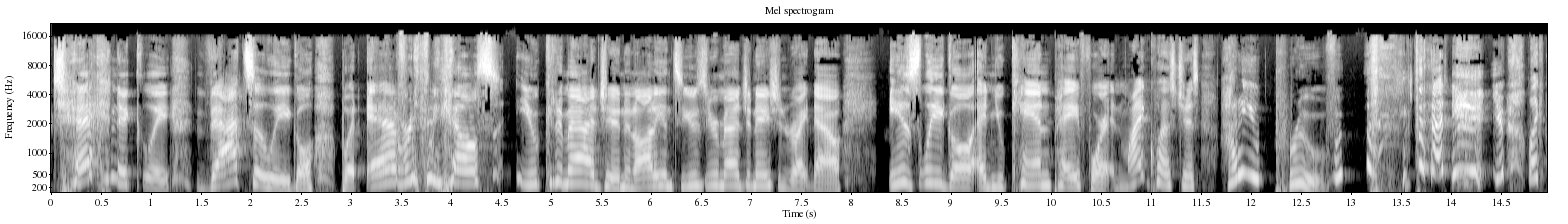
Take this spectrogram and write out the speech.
technically, that's illegal, but everything else you can imagine, an audience use your imagination right now, is legal and you can pay for it. And my question is, how do you prove that you're like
